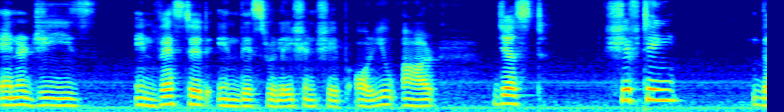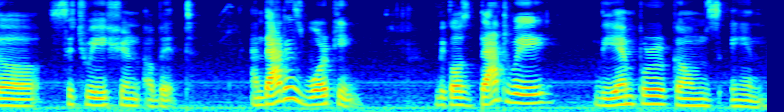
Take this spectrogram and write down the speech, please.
energies invested in this relationship, or you are just shifting the situation a bit and that is working because that way the emperor comes in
